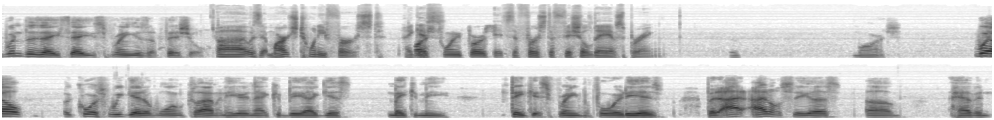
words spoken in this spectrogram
When do they say spring is official? Uh, was it March 21st? I March guess twenty first. it's the first official day of spring. March. Well, of course, we get a warm climate here, and that could be, I guess, making me think it's spring before it is. But I, I don't see us um, having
